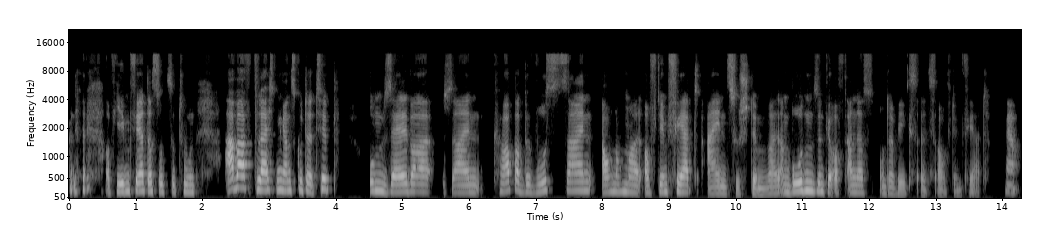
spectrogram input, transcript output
auf jedem Pferd das so zu tun. Aber vielleicht ein ganz guter Tipp, um selber sein Körperbewusstsein auch nochmal auf dem Pferd einzustimmen, weil am Boden sind wir oft anders unterwegs als auf dem Pferd. Ja,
